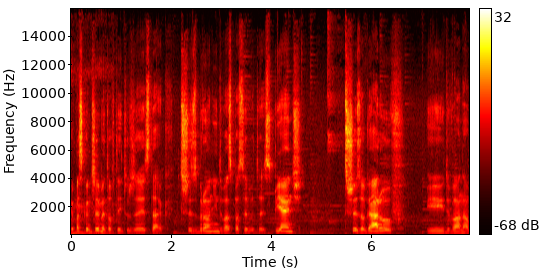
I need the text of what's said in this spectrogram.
Chyba skończymy to w tej turze. Jest tak. Trzy z broni, dwa z pasywy to jest pięć. Trzy z ogarów i dwa na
